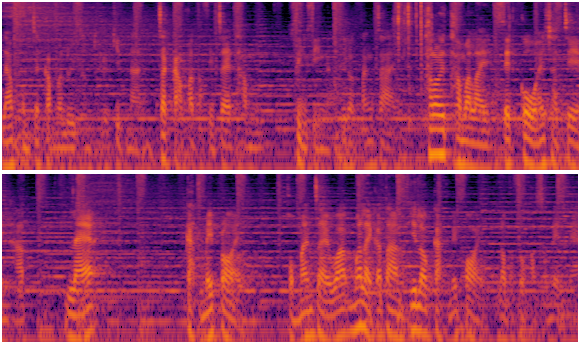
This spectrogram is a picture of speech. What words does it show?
แล้วผมจะกลับมาลุยทำธุรกิจนั้น จะกลับมาตัดสินใจทำสิ่งสิ่งนั้นที่เราตั้งใจ ถ้าเราทำอะไรเซตโกให้ชัดเจนครับ และกัดไม่ปล่อย ผมมั่นใจว่าเมื่อไหร่ก็ตามที่เรากัดไม่ปล่อย เราประสบความสำเร็จแน่นอน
